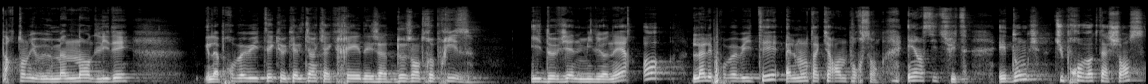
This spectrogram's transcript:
Partons maintenant de l'idée, la probabilité que quelqu'un qui a créé déjà deux entreprises, il devienne millionnaire. Oh, là les probabilités, elles montent à 40%, et ainsi de suite. Et donc, tu provoques ta chance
